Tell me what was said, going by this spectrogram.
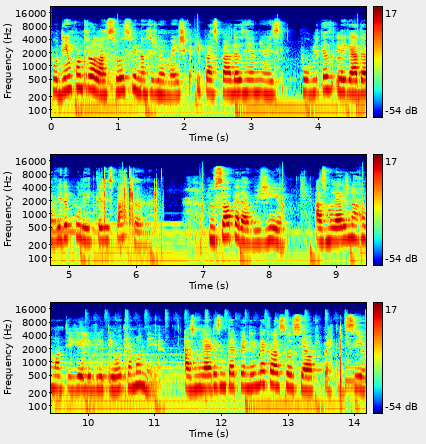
podiam controlar suas finanças domésticas e participar das reuniões públicas ligadas à vida política espartana. No Só Pedagogia, as mulheres na Roma antiga ele via de outra maneira. As mulheres, independente da classe social a que pertenciam,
